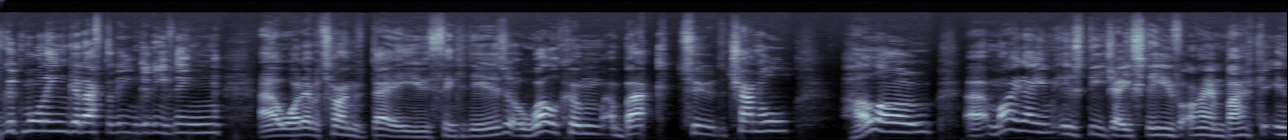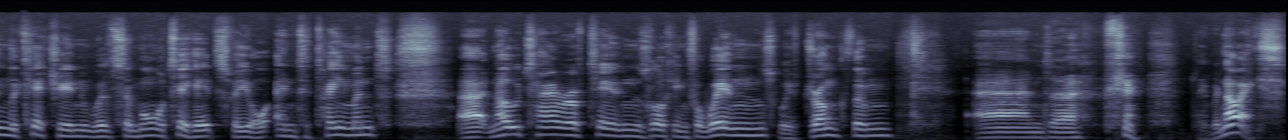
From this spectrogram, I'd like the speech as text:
good morning, good afternoon, good evening, uh, whatever time of day you think it is. Welcome back to the channel. Hello, uh, my name is DJ Steve. I am back in the kitchen with some more tickets for your entertainment. Uh, no Tower of Tins looking for wins. We've drunk them and uh, they were nice.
